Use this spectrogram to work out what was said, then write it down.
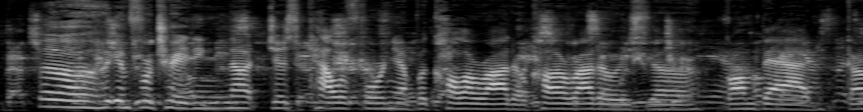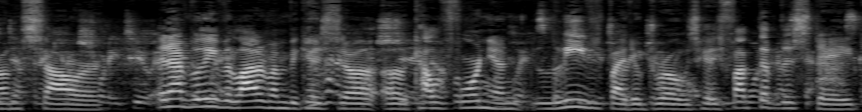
that's Uh, what they should do. The infiltrating not just Denver California but Colorado. Colorado is in the uh, Yeah, gone okay, bad, yes, gone sour, catch-22. and I believe way, a lot of them because had uh, uh, question, uh, California before we went, spoke to leave by the droves. They that fucked up the state.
